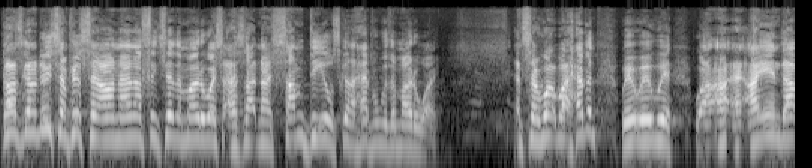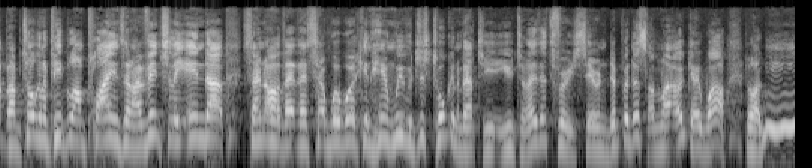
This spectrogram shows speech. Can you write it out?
God's going to do something. People say, oh no, nothing's in the motorway. So I was like, no, some deal's going to happen with the motorway. And so what, what happened? We, we, we, I, I, end up, I'm talking to people on planes, and I eventually end up saying, oh, that, that's how we're working here. And we were just talking about to you today. That's very serendipitous. I'm like, okay, wow. They're like, mm,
